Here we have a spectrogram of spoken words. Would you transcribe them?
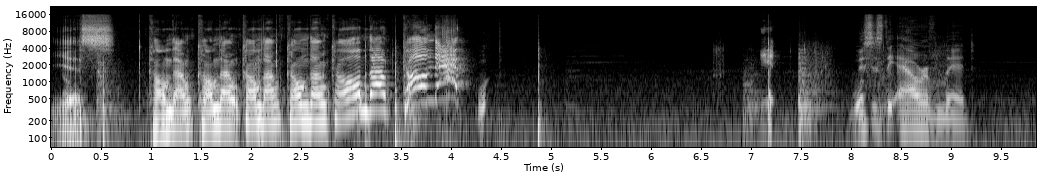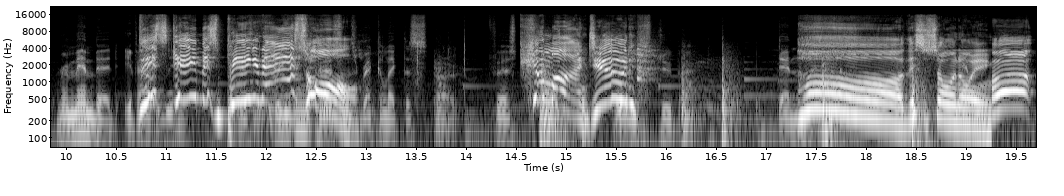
Yes. Calm down, calm down, calm down, calm down, calm down, calm down! This is the hour of lead. Remembered, if This game is being an asshole! Recollect the snow. First. Come on, dude! Stupor. Then Oh, this is so annoying. Oh,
